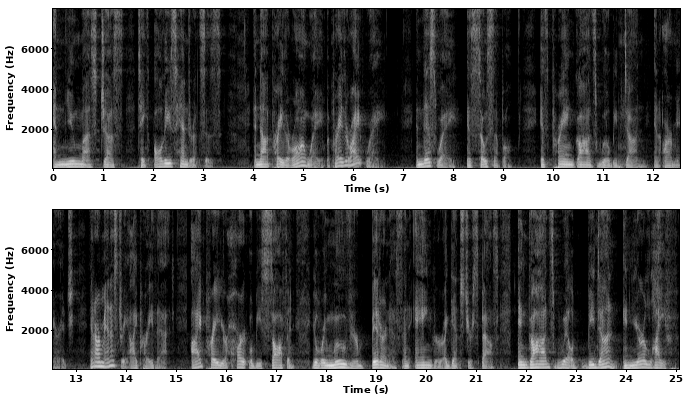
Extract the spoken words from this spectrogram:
And you must just take all these hindrances and not pray the wrong way, but pray the right way. And this way is so simple. It's praying God's will be done in our marriage. In our ministry, I pray that. I pray your heart will be softened. You'll remove your bitterness and anger against your spouse. And God's will be done in your life.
